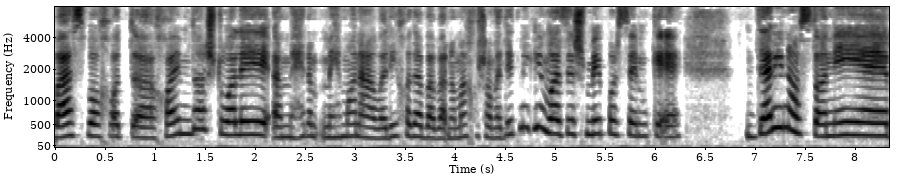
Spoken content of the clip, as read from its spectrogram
بحث با خود خواهیم داشت ولی مهمان اولی خود به برنامه خوش آمدید میگیم. و ازش می‌پرسیم که در این آستانه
